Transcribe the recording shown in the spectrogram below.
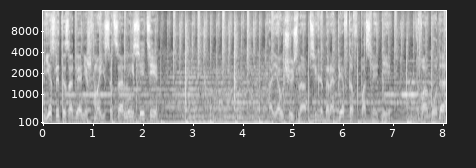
Если ты заглянешь в мои социальные сети, а я учусь на психотерапевтов последние два года,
